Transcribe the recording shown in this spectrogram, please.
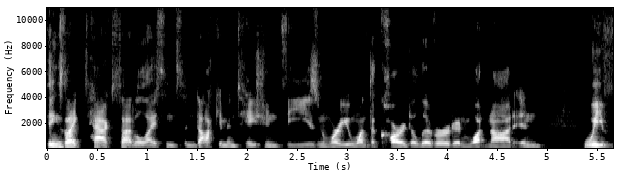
things like tax title license and documentation fees and where you want the car delivered and whatnot. And we've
